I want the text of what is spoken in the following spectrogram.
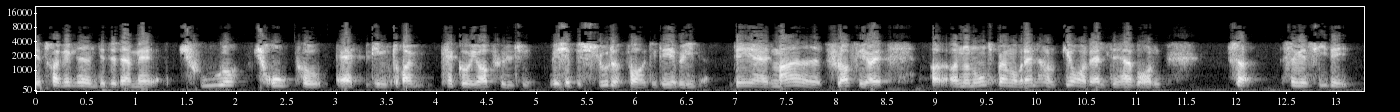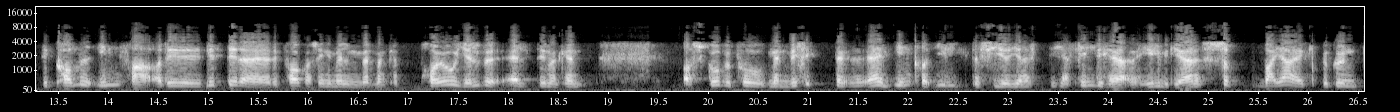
Jeg tror i virkeligheden, det er det der med at ture, tro på, at din drøm kan gå i opfyldelse. Hvis jeg beslutter for, at det er det, jeg vil. Det er meget fluffy, og, og, og når nogen spørger mig, hvordan har du gjort alt det her, Morten, så så vil jeg sige, det, det er kommet indenfra, og det er lidt det, der det pågår sig imellem, at man kan prøve at hjælpe alt det, man kan og skubbe på, men hvis ikke der er en indre ild, der siger, jeg, jeg vil det her af hele mit hjerte, så var jeg ikke begyndt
